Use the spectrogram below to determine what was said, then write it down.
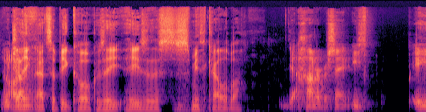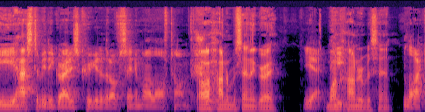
which I, I think that's a big call because he he's a Smith caliber. Yeah, hundred percent. He's he has to be the greatest cricketer that I've seen in my lifetime. Sure. Oh, 100 percent agree. Yeah, one hundred percent. Like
